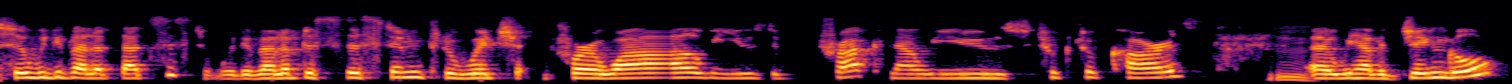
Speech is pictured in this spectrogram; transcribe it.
so we developed that system. We developed a system through which, for a while, we used a truck. Now we use tuk-tuk cars. Hmm. Uh, we have a jingle,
